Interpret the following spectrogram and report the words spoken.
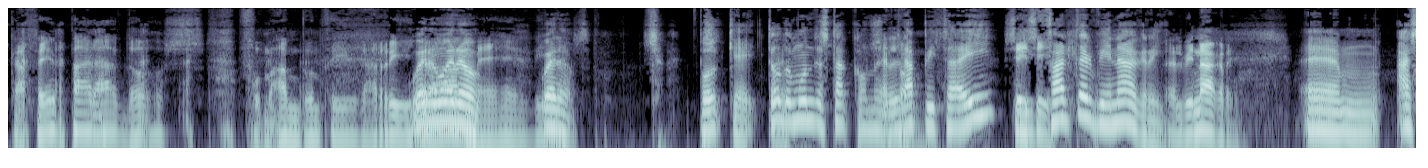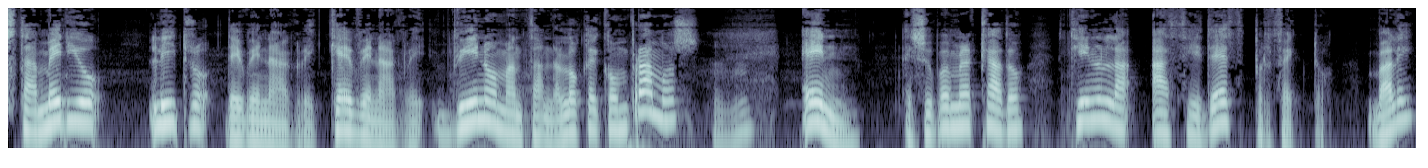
café para dos, fumando un cigarrillo Bueno, a bueno. medias. Bueno. Porque todo el mundo está con el lápiz ahí Sí, y sí. falta el vinagre. El vinagre. Em, hasta medio litro de vinagre. ¿Qué vinagre? Vino manzana. Lo que compramos en el supermercado tiene la acidez perfecto, ¿vale?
